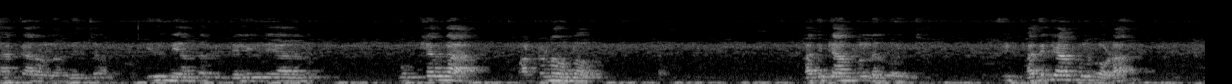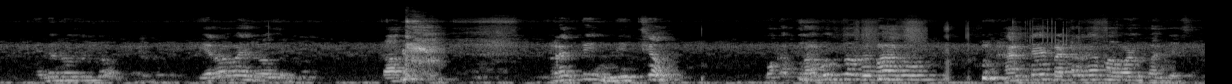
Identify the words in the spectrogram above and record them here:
సహకారాలు అందించాం. ఇది మీ అందరికీ తెలియజేయాలని ముఖ్యంగా పట్టణంలో పది క్యాంపులు నిర్వహించారు. ఈ పది క్యాంపులు కూడా ఎన్ని రోజుల్లో? ఇరవై రోజులు కాదు. ప్రతి నిత్యం ఒక ప్రభుత్వ విభాగం కంటే బెటర్గా మా వాళ్ళు పనిచేశారు.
